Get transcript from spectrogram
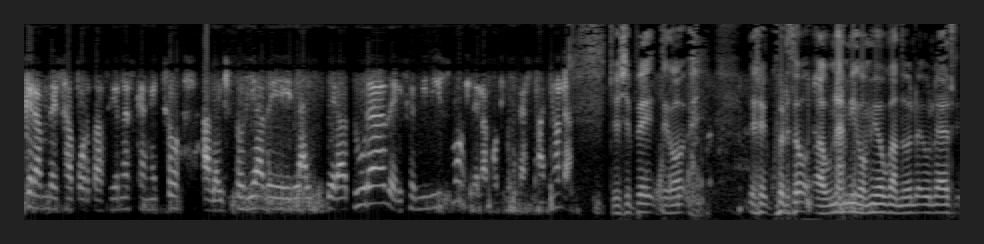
grandes aportaciones que han hecho a la historia de la literatura, del feminismo y de la política española. Yo siempre tengo, recuerdo a un amigo mío cuando una vez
